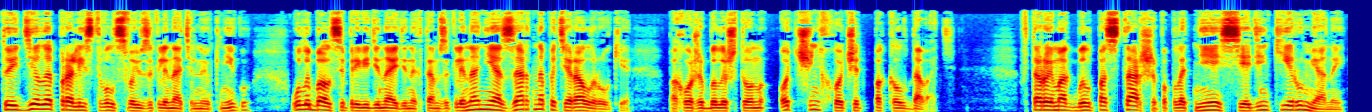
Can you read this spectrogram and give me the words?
То и дело пролистывал свою заклинательную книгу, улыбался при виде найденных там заклинаний и азартно потирал руки. Похоже было, что он очень хочет поколдовать. Второй маг был постарше, поплотнее, седенький и румяный.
